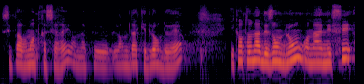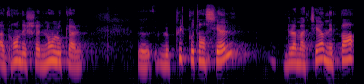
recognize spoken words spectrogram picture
c'est pas vraiment très serré. On n'a que lambda qui est de l'ordre de R. Et quand on a des ondes longues, on a un effet à grande échelle, non local. Euh, le puits de potentiel de la matière n'est pas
